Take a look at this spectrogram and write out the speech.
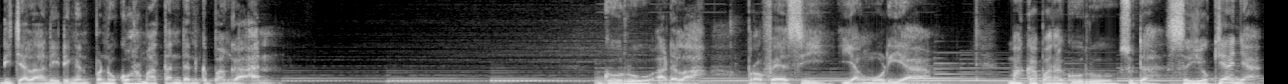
dijalani dengan penuh kehormatan dan kebanggaan. Guru adalah profesi yang mulia, maka para guru sudah seyogyanya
